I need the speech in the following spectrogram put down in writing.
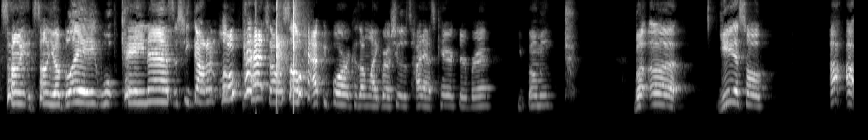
Sonya, Sonya Blade whooped Kane ass, and she got a little patch. I was so happy for her because I'm like, bro, she was a tight ass character, bro. You feel me? But uh, yeah. So, I, I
